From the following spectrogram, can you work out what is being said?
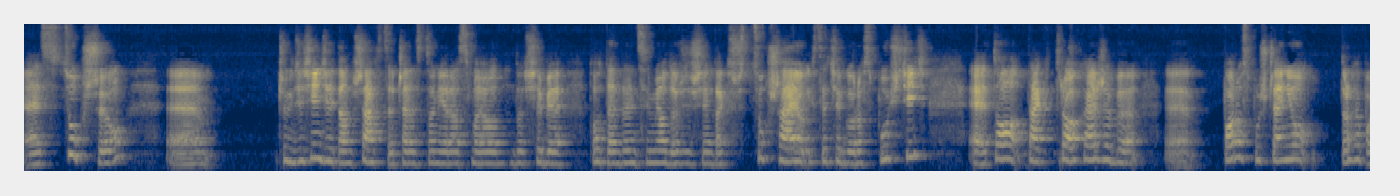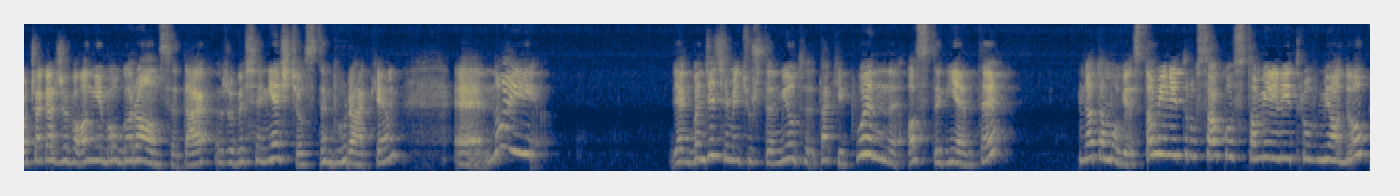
e, scukrzył, e, czy gdzieś indziej tam w szafce często nieraz mają do siebie tą tendencję miodu, że się tak cukrzają i chcecie go rozpuścić, e, to tak trochę, żeby e, po rozpuszczeniu trochę poczekać, żeby on nie był gorący, tak? Żeby się nie ściął z tym burakiem. E, No i jak będziecie mieć już ten miód taki płynny, ostygnięty, no to mówię 100 ml soku, 100 ml miodu,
